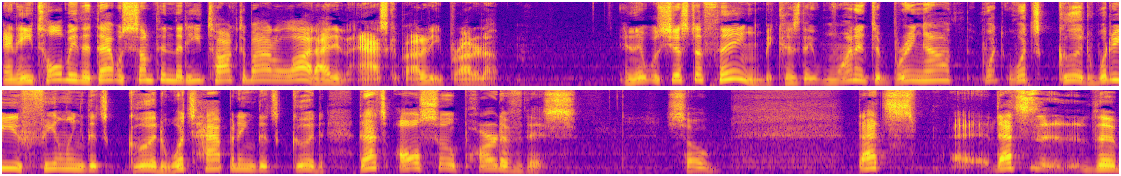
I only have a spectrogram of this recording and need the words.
And he told me that that was something that he talked about a lot. I didn't ask about it, he brought it up. And it was just a thing because they wanted to bring out what what's good. What are you feeling that's good? What's happening that's good? That's also part of this. So that's that's the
